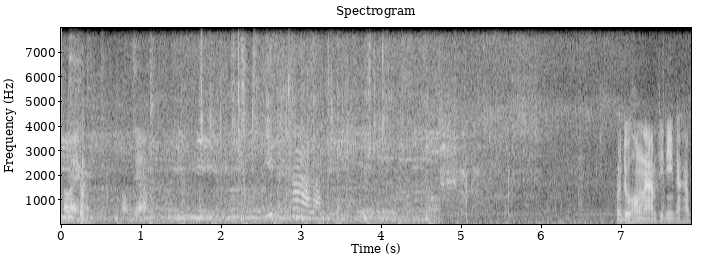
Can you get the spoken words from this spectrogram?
เท่าไหร่ครับสองอย่าง มาดูห้องน้ำที่นี่นะครับ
